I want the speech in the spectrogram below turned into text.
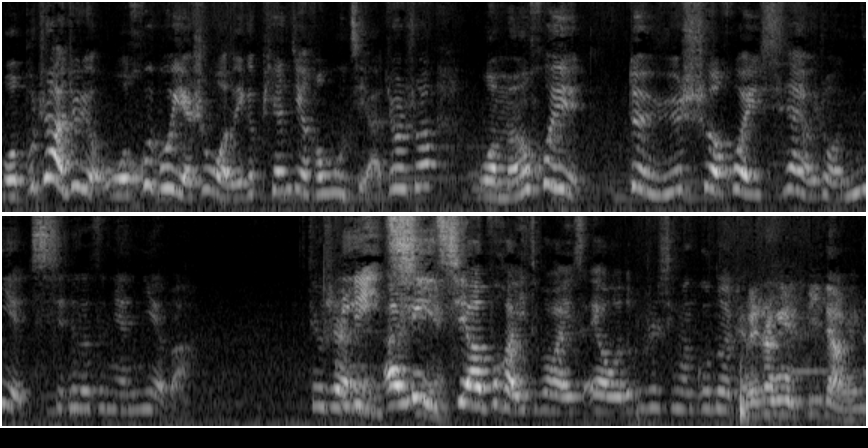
我不知道，就有我会不会也是我的一个偏见和误解啊？就是说我们会对于社会现在有一种戾气，那个字念戾吧，就是戾啊气戾气啊，不好意思不好意思，哎呀，我都不是新闻工作者没，事，给你低调，给你。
